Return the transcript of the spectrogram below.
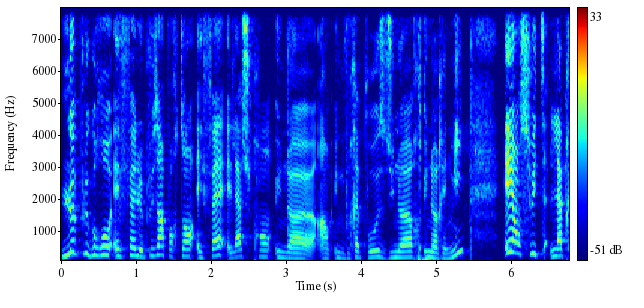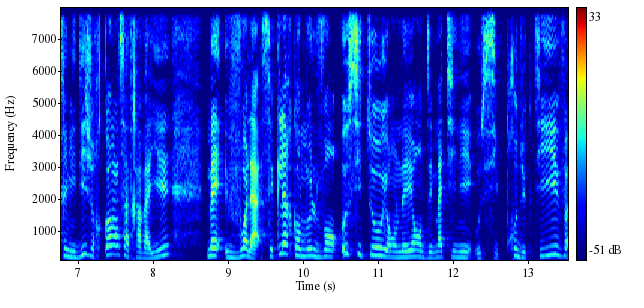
Le plus gros est fait le plus important est fait et là je prends une, euh, une vraie pause d'une heure une heure et demie. Et ensuite, l'après-midi, je recommence à travailler. Mais voilà, c'est clair qu'en me levant aussitôt et en ayant des matinées aussi productives,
